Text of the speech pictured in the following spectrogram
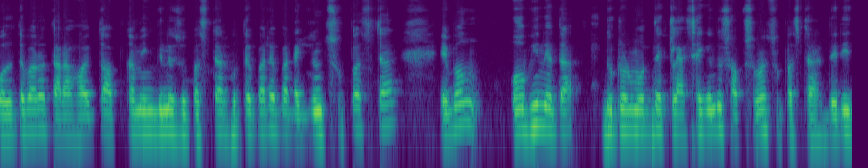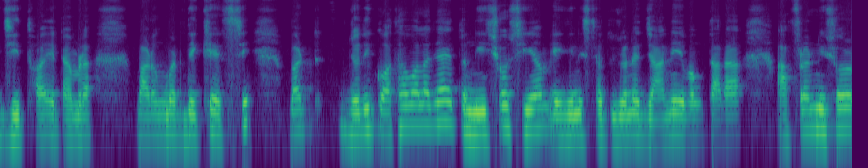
বলতে পারো তারা হয়তো আপকামিং দিনে সুপারস্টার হতে পারে বাট একজন সুপারস্টার এবং অভিনেতা দুটোর মধ্যে ক্লাসে কিন্তু সবসময় সুপারস্টারদেরই জিত হয়, এটা আমরা বারংবার দেখে এসেছি। বাট যদি কথা বলা যায়, তো নিশো, সিয়াম এই জিনিসটা দুজনে জানে এবং তারা আফরান নিশোর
